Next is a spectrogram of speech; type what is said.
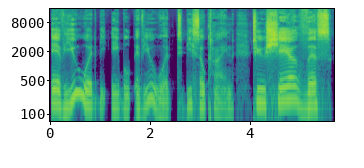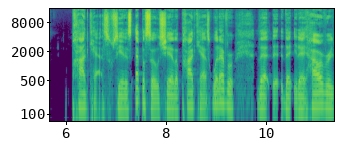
if you would be able if you would to be so kind to share this podcast, share this episode, share the podcast, whatever that that that however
